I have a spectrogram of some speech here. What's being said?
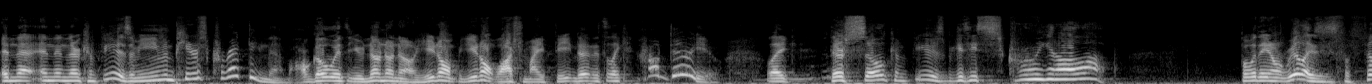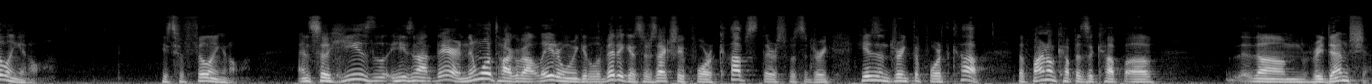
And, that, and then they're confused. I mean, even Peter's correcting them. I'll go with you. No, no, no. You don't, you don't wash my feet. It's like, how dare you? Like, they're so confused because he's screwing it all up. But what they don't realize is he's fulfilling it all. He's fulfilling it all. And so he's, he's not there. And then we'll talk about later when we get to Leviticus, there's actually four cups they're supposed to drink. He doesn't drink the fourth cup. The final cup is a cup of um, redemption.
